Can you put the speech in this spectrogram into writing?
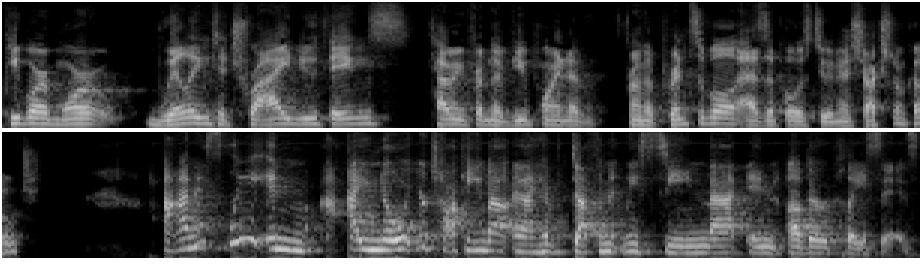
people are more willing to try new things coming from the viewpoint of from the principal as opposed to an instructional coach? honestly in i know what you're talking about and i have definitely seen that in other places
